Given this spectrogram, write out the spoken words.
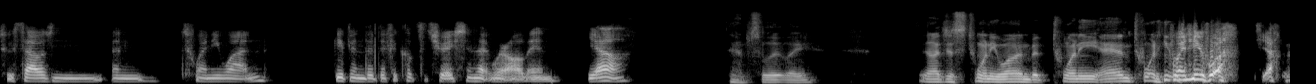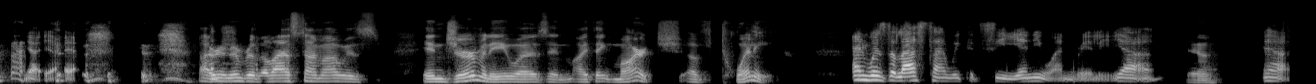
2021 given the difficult situation that we're all in. Yeah. Absolutely. Not just 21 but 20 and 21 21 yeah. Yeah yeah yeah. I remember the last time i was in germany was in i think march of 20 and was the last time we could see anyone really. Yeah. Yeah yeah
